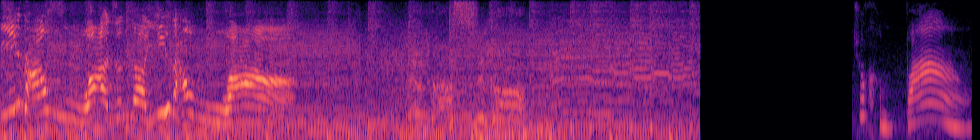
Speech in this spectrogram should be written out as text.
一打五啊，真的，一打五啊！我要打十个，就很棒。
